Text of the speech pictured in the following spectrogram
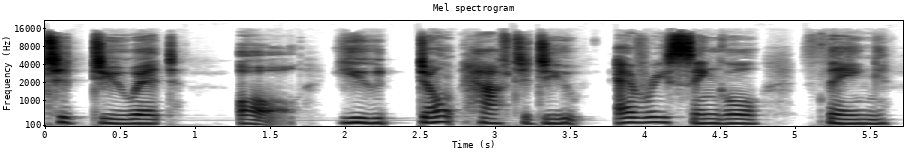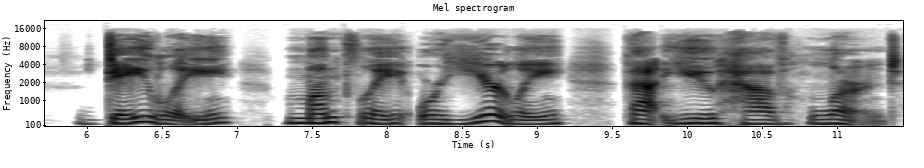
to do it all. You don't have to do every single thing daily, monthly, or yearly that you have learned.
